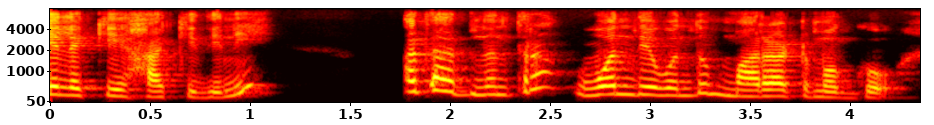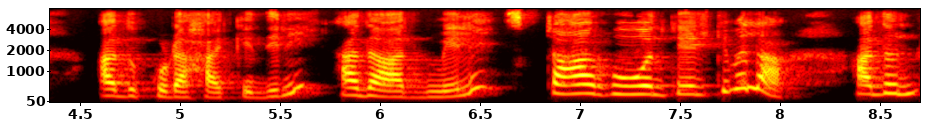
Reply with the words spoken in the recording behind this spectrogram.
ಏಲಕ್ಕಿ ಹಾಕಿದ್ದೀನಿ. ಅದಾದ ನಂತರ ಒಂದೇ ಒಂದು ಮರಾಠ ಮೊಗ್ಗು ಅದು ಕೂಡ ಹಾಕಿದ್ದೀನಿ. ಅದಾದಮೇಲೆ ಸ್ಟಾರ್ ಹೂ ಅಂತ ಹೇಳ್ತೀವಲ್ಲ, ಅದನ್ನು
